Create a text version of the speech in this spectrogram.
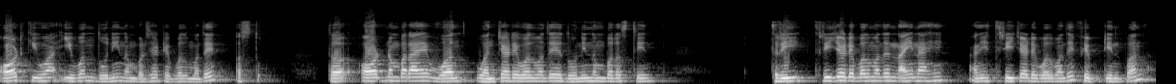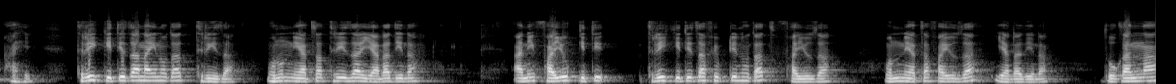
ऑड किंवा इवन दोन्ही नंबरच्या टेबलमध्ये असतो. तर ऑड नंबर आहे वन वनच्या टेबलमध्ये दोन्ही नंबर असतील. थ्री थ्रीच्या टेबलमध्ये नाईन आहे आणि थ्रीच्या टेबलमध्ये फिफ्टीन पण आहे. थ्री कितीचा नाईन होता? थ्रीचा म्हणून याचा थ्रीचा याला दिला. आणि फाईव्ह किती थ्री कितीचा फिफ्टीन होतात फाईव्हचा म्हणून याचा फाईव्हचा याला दिला. दोघांना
